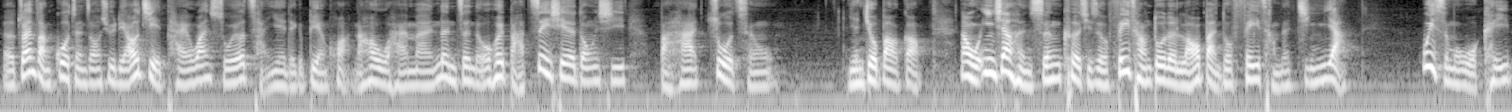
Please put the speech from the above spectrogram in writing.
呃专访过程中，去了解台湾所有产业的一个变化。然后我还蛮认真的，我会把这些的东西把它做成研究报告。那我印象很深刻，其实有非常多的老板都非常的惊讶，为什么我可以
